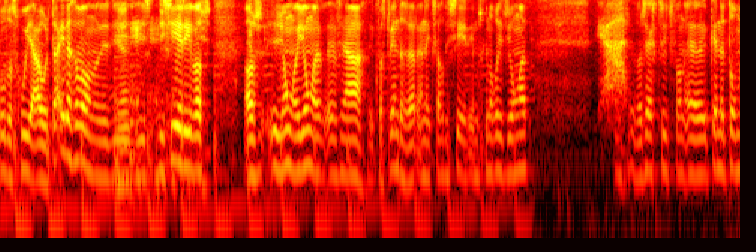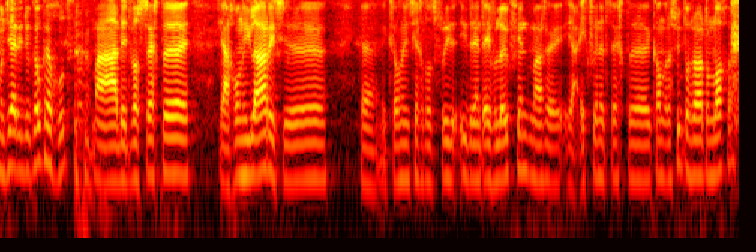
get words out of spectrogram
Voelt als goede oude tijden gewoon. Die, die, die serie was als jonge jongen, eh, ja, ik was twintiger en ik zag die serie, misschien nog iets jonger. Ja, het was echt zoiets van, eh, ik kende Tom en Jerry natuurlijk ook heel goed. Maar dit was echt, eh, ja, gewoon hilarisch. ja, ik zal niet zeggen dat het voor ieder- iedereen het even leuk vindt, maar ja, ik vind het echt, ik kan er super hard om lachen.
